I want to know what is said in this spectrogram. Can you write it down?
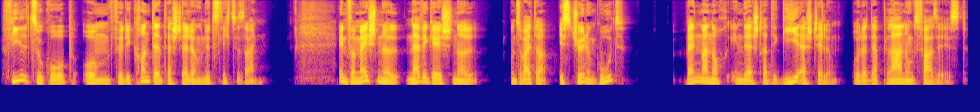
Viel zu grob, um für die Content-Erstellung nützlich zu sein. Informational, Navigational und so weiter ist schön und gut, wenn man noch in der Strategieerstellung oder der Planungsphase ist.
